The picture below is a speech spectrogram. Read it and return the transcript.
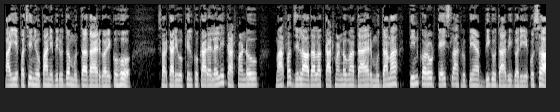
पाइएपछि न्यौपाने विरूद्ध मुद्दा दायर गरेको हो। सरकारी वकिलको कार्यालयले काठमाडौँ मार्फत जिल्ला अदालत काठमाडौँमा दायर मुद्दामा तीन करोड़ तेइस लाख रूपियाँ बिगो दावी गरिएको छ।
